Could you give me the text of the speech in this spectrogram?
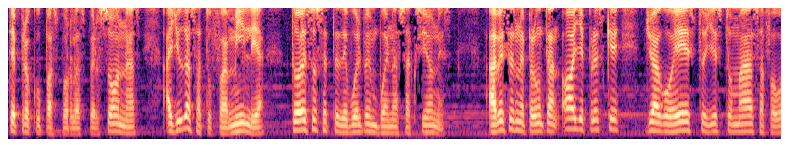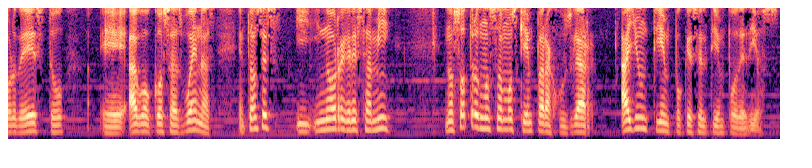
te preocupas por las personas, ayudas a tu familia, todo eso se te devuelve en buenas acciones. A veces me preguntan, oye, pero es que yo hago esto y esto más a favor de esto, eh, hago cosas buenas. Entonces, y, no regresa a mí. Nosotros no somos quien para juzgar. Hay un tiempo que es el tiempo de Dios.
